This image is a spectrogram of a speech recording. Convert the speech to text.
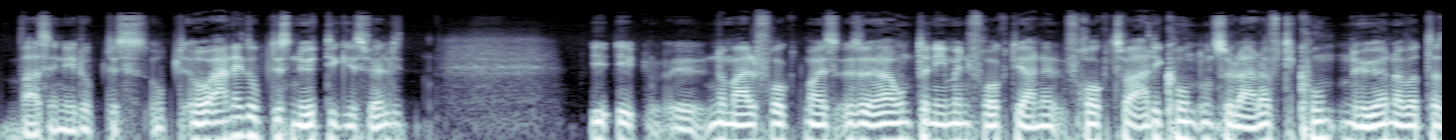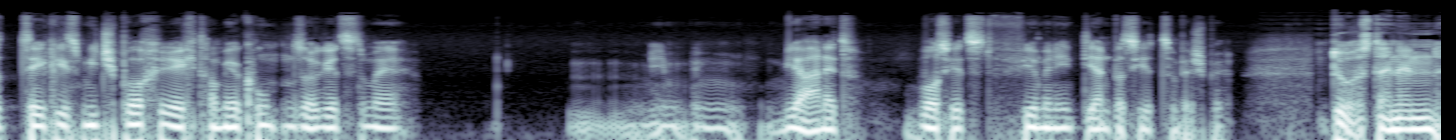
weiß ich nicht, ob das, ob, auch nicht, ob das nötig ist, weil ich, ich, äh, normal fragt man, es- also ein Unternehmen fragt ja nicht, fragt zwar auch die Kunden und soll auch auf die Kunden hören, aber tatsächliches Mitspracherecht haben ja Kunden, sage ich jetzt einmal, im, im, ja auch nicht, was jetzt firmenintern passiert zum Beispiel. Du hast einen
